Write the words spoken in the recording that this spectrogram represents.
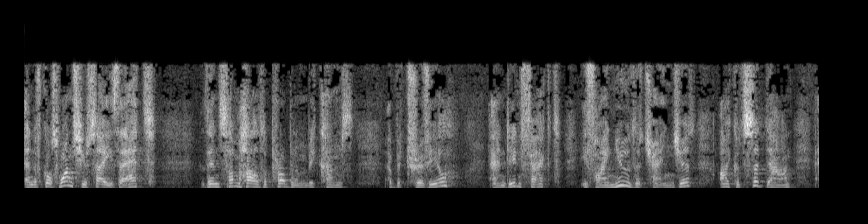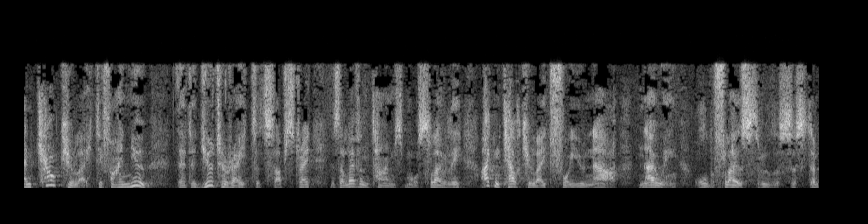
And of course, once you say that, then somehow the problem becomes a bit trivial. And in fact, if I knew the changes, I could sit down and calculate. If I knew that a deuterated substrate is 11 times more slowly, I can calculate for you now, knowing all the flows through the system,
